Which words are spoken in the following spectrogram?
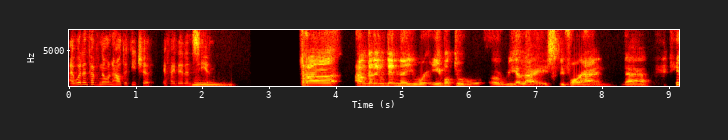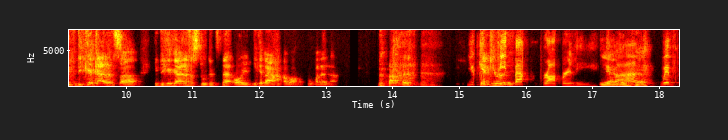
i wouldn't have known how to teach it if i didn't see it Mm. Saka, ang galing din na you were able to uh, realize beforehand na hindi ka gana sa hindi ka gana sa students na oh hindi ka nakakatawa upo ka na lang. Yeah. you can Like feedback properly Yeah, diba? with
